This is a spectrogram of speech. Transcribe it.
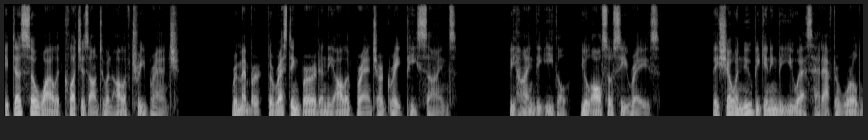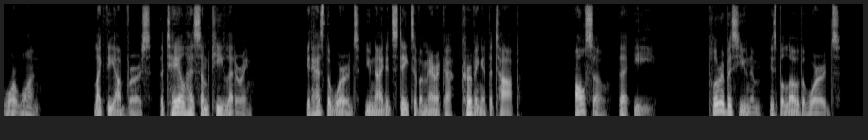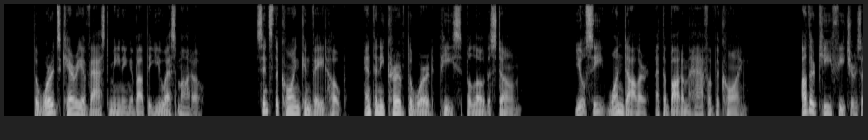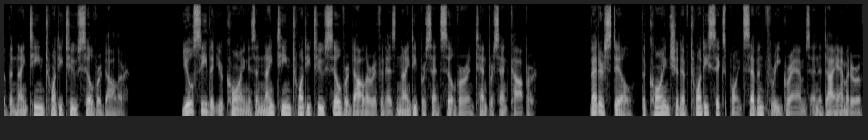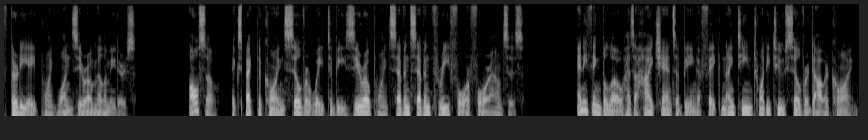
It does so while it clutches onto an olive tree branch. Remember, the resting bird and the olive branch are great peace signs. Behind the eagle, you'll also see rays. They show a new beginning the US had after World War I. Like the obverse, the tail has some key lettering. It has the words United States of America curving at the top. Also, the E. Pluribus unum is below the words. The words carry a vast meaning about the US motto. Since the coin conveyed hope, Anthony curved the word peace below the stone. You'll see $1 at the bottom half of the coin. Other key features of the 1922 silver dollar. You'll see that your coin is a 1922 silver dollar if it has 90% silver and 10% copper. Better still, the coin should have 26.73 grams and a diameter of 38.10 millimeters. Also, expect the coin's silver weight to be 0.77344 ounces. Anything below has a high chance of being a fake 1922 silver dollar coin.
